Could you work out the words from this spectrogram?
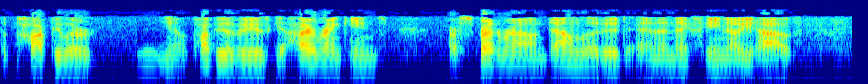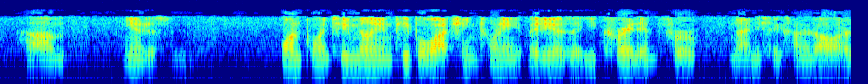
the popular you know popular videos get high rankings, are spread around, downloaded, and the next thing you know, you have, um, you know, just 1.2 million people watching 28 videos that you created for $9,600.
